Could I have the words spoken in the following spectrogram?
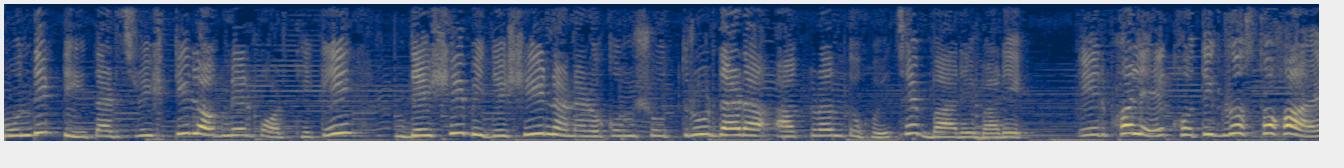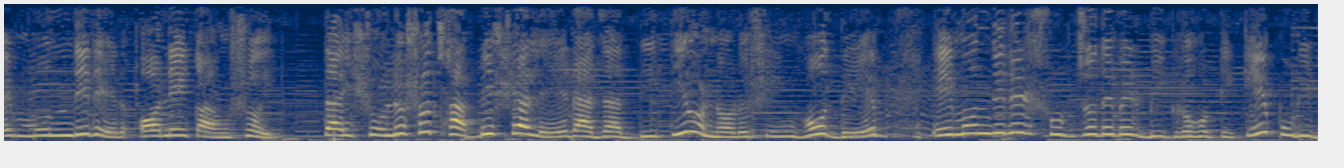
মন্দিরটি তার সৃষ্টি লগ্নের পর থেকেই দেশি বিদেশি নানা রকম শত্রুর দ্বারা আক্রান্ত হয়েছে বারে বারে। এর ফলে ক্ষতিগ্রস্ত হয় মন্দিরের অনেকাংশই। তাই ষোলোশো ছাব্বিশ সালে রাজা দ্বিতীয় নরসিংহ দেব এই মন্দিরের সূর্যদেবের বিগ্রহটিকে পুরীর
